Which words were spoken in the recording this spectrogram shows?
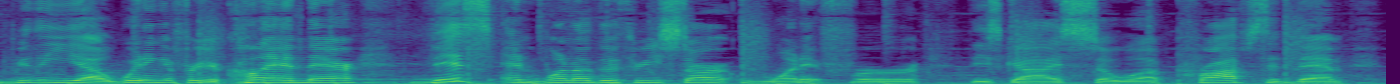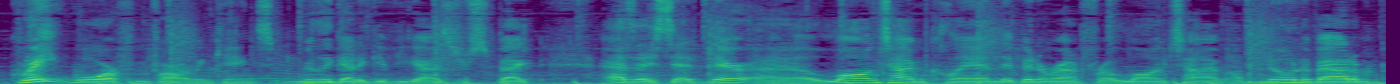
Really uh, winning it for your clan there. This and one other three star won it for these guys. So uh, props to them. Great war from Farming Kings. Really got to give you guys respect. As I said, they're a long time clan. They've been around for a long time. I've known about them.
